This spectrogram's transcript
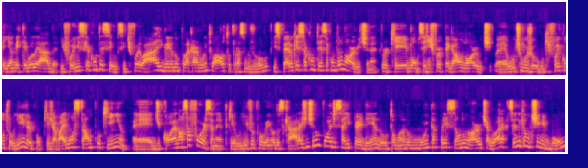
ia meter goleada. E foi isso que aconteceu. O City foi lá e ganhou de um placar muito alto o próximo jogo. Espero que isso aconteça contra o Norwich, né? Porque, bom, se a gente for pegar o Norwich, é, o último jogo que foi contra o Liverpool, que já vai mostrar um pouquinho é, de qual é a nossa força, né? Porque o Liverpool ganhou dos caras, a gente não pode sair perdendo ou tomando muita pressão do Norwich agora, sendo que é um time bom,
